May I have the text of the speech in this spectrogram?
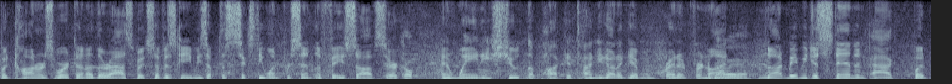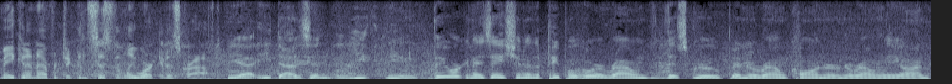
but Connor's worked on other aspects of his game. He's up to 61% in the face-off circle. And Wayne, he's shooting the puck a ton. You got to give him credit for not, Oh, yeah. not maybe just standing packed, but making an effort to consistently work at his craft. Yeah, he does. And the organization and the people who are around this group and around Connor and around Leon,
